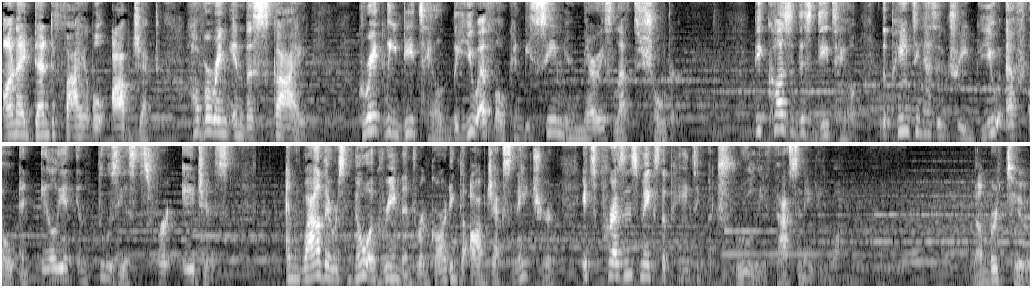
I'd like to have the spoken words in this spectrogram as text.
unidentifiable object hovering in the sky. Greatly detailed, the UFO can be seen near Mary's left shoulder. Because of this detail, the painting has intrigued UFO and alien enthusiasts for ages. And while there is no agreement regarding the object's nature, its presence makes the painting a truly fascinating one. Number 2.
